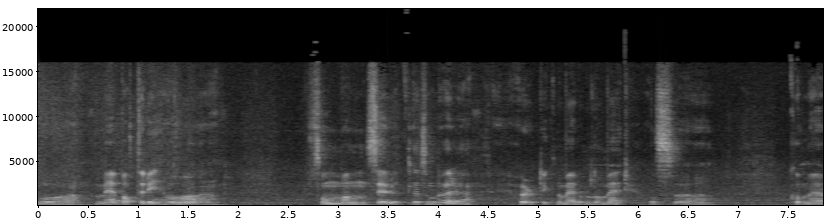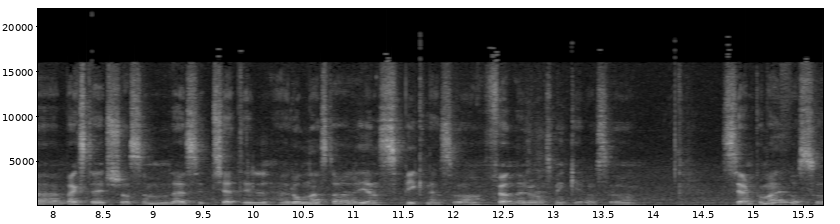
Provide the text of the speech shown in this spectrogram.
og med batteri og sånn man ser ut, liksom. Bare hørte ikke noe mer om noe mer. Og så kom jeg backstage, og som der sitter Kjetil Rollnes, da, Jens Piknes, og føner og sminker. Og så ser han på meg, og så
